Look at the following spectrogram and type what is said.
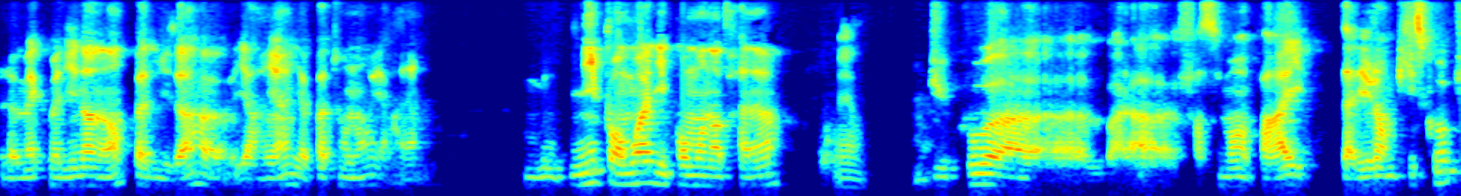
Le mec me dit non, non, pas de visa, il n'y a rien, il n'y a pas ton nom, il n'y a rien. Ni pour moi, ni pour mon entraîneur. Merde. Du coup, euh, voilà, forcément, pareil, tu as les jambes qui se coupent.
